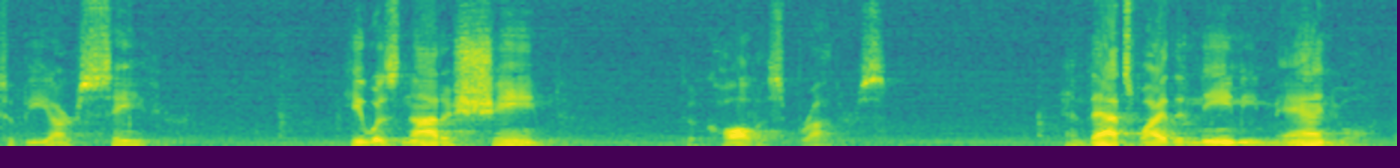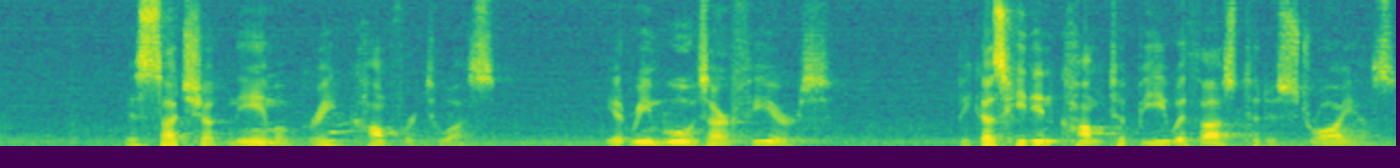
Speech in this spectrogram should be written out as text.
to be our Savior. He was not ashamed to call us brothers. And that's why the name Immanuel is such a name of great comfort to us. It removes our fears because he didn't come to be with us to destroy us,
